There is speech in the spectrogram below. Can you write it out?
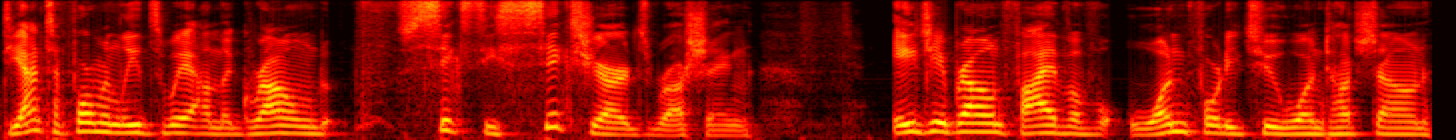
D'Onta Foreman leads the way on the ground, 66 yards rushing. AJ Brown, 5 of 142, one touchdown.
